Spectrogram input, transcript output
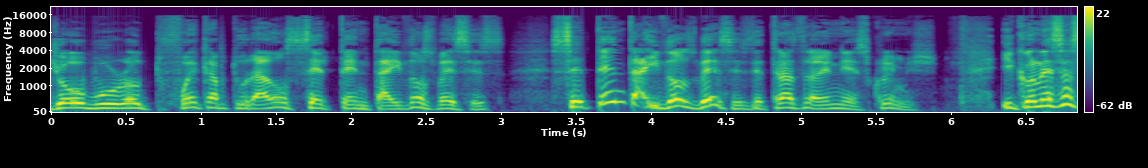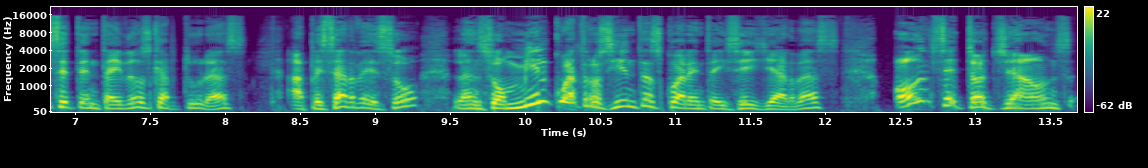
Joe Burrow fue capturado 72 veces, 72 veces detrás de la línea de scrimmage. Y con esas 72 capturas, a pesar de eso, lanzó 1446 yardas, 11 touchdowns,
